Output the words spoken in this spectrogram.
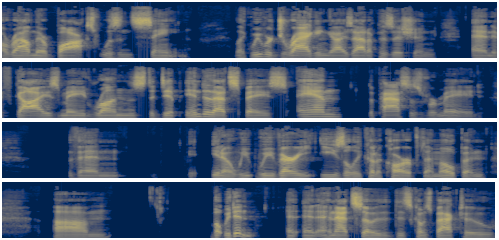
around their box was insane. Like we were dragging guys out of position. And if guys made runs to dip into that space and the passes were made, then you know we we very easily could have carved them open. Um, but we didn't and, and, and that's so this comes back to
